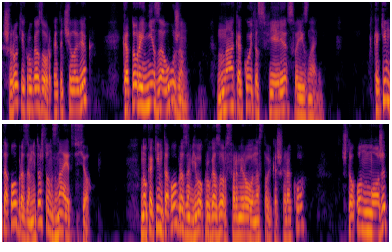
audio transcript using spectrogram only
Широкий кругозор — это человек, который не заужен на какой-то сфере своих знаний. Каким-то образом, не то что он знает все, но каким-то образом его кругозор сформирован настолько широко, что он может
